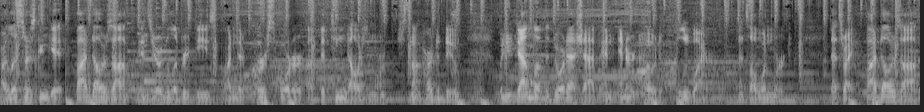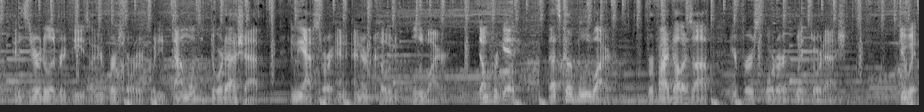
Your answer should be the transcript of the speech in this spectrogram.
our listeners can get $5 off and zero delivery fees on their first order of $15 or more, which is not hard to do, when you download the DoorDash app and enter code BLUEWIRE. That's all one word. That's right, $5 off and zero delivery fees on your first order when you download the DoorDash app in the App Store and enter code BLUEWIRE. Don't forget, that's code BLUEWIRE for $5 off your first order with DoorDash. Do it.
